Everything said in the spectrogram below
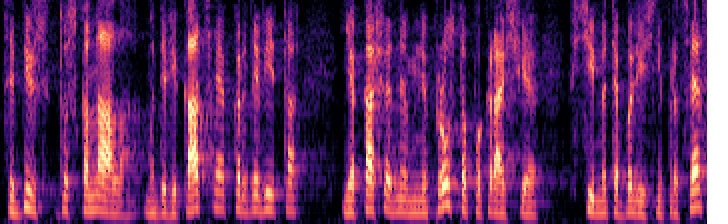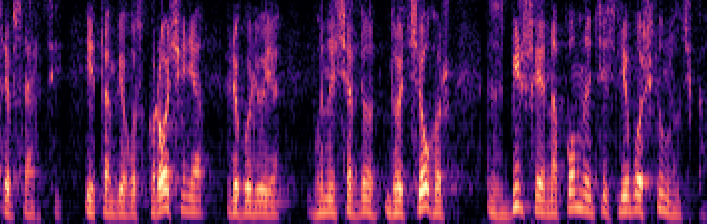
це більш досконала модифікація кордевіта, яка ще не, просто покращує всі метаболічні процеси в серці, і там його скорочення регулює, вони ще до, до цього ж збільшує наповненість лівого шлуночка.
